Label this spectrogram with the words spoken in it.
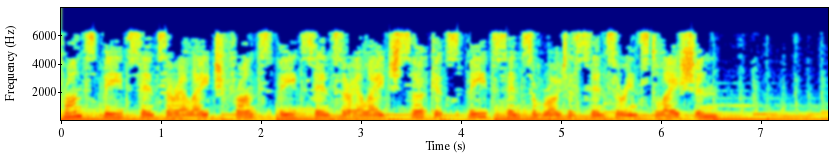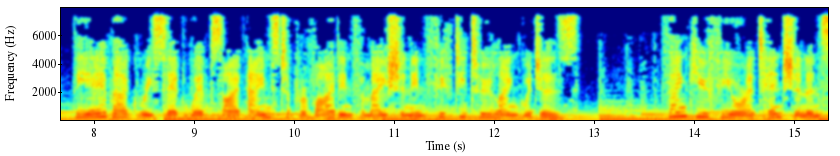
Front speed sensor LH Front speed sensor LH circuit speed sensor rotor sensor installation The Airbag Reset website aims to provide information in 52 languages. Thank you for your attention and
